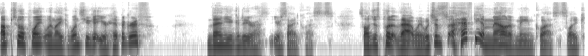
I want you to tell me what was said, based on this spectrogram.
up to a point when like once you get your hippogriff, then you can do your your side quests. So I'll just put it that way, which is a hefty amount of main quests. Like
